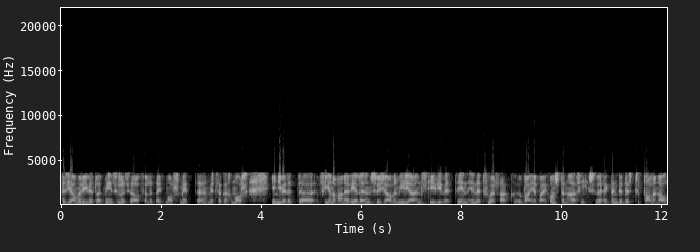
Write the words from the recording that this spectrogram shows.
dis jammer jy weet dat mense hulle self hulle tyd mors met uh, met sulke gemors. En jy weet dit uh, vir een of ander rede in sosiale media instuur, jy weet, en en dit veroorsaak baie baie konsternasie. So, ek dink dit is totaal en al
